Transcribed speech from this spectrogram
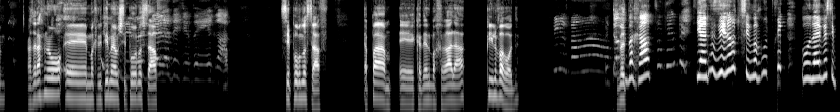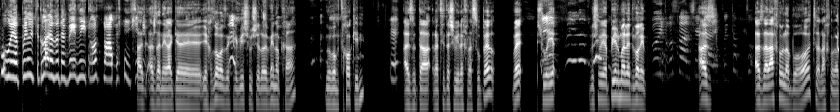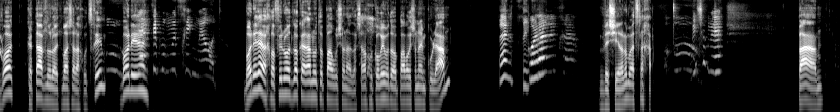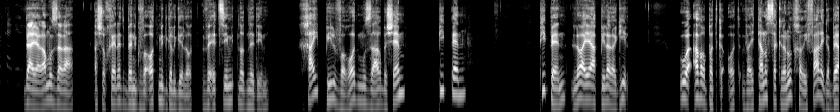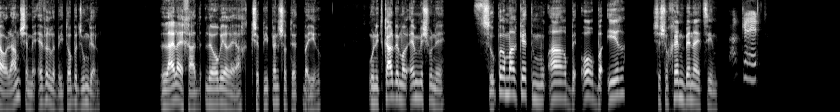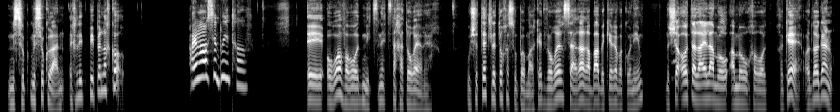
אז אנחנו אה, מקליטים היום סיפור נוסף. סיפור נוסף. הפעם אה, קדן בחרה לה פיל ורוד. ו- בחרת סיפור מצחיק, ואולי בסיפור יפיל את כל המדבים ויתרסף. אז, אז אני רק אה, אחזור על זה כמישהו שלא הבין אותך, מרוב צחוקים. אז אתה רצית שהוא ילך לסופר, ושהוא, י... ושהוא יפיל מלא דברים. אז- אז הלכנו לבוט, הלכנו לבוט, כתבנו לו את מה שאנחנו צריכים, בוא נראה. בוא נראה, אנחנו אפילו עוד לא קראנו אותו פעם ראשונה, אז עכשיו אנחנו קוראים אותו בפעם הראשונה עם כולם, ושיהיה לנו בהצלחה. פעם, בעיירה מוזרה, השוכנת בין גבעות מתגלגלות ועצים מתנודנדים, חי פיל ורוד מוזר בשם פיפן. פיפן לא היה הפיל הרגיל. הוא אהב הרפתקאות, והייתה לו סקרנות חריפה לגבי העולם שמעבר לביתו בג'ונגל. לילה אחד, לאור ירח, כשפיפן שוטט בעיר, הוא נתקל במראה משונה, סופרמרקט מואר באור בהיר ששוכן בין העצים. כן. מסוק, מסוקרן, החליט פיפן לחקור. אני לא סופרים טוב. אה, עורו הוורוד נצנץ תחת אור הירח. הוא שוטט לתוך הסופרמרקט ועורר סערה רבה בקרב הקונים בשעות הלילה המאוחרות. חכה, עוד לא הגענו.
